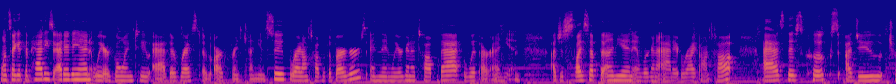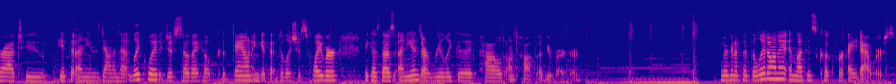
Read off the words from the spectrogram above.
Once I get the patties added in, we are going to add the rest of our French onion soup right on top of the burgers and then we are going to top that with our onion. I just slice up the onion and we're going to add it right on top. As this cooks, I do try to get the onions down in that liquid just so they help cook down and get that delicious flavor because those onions are really good piled on top of your burger. We're going to put the lid on it and let this cook for 8 hours.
